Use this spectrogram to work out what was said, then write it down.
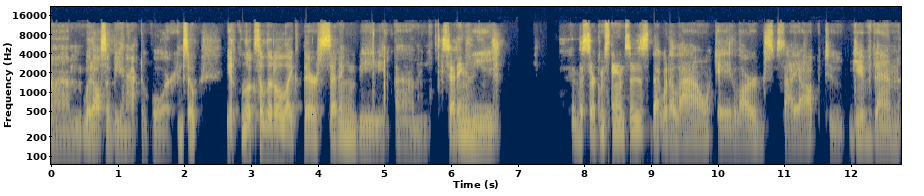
um, would also be an act of war, and so it looks a little like they're setting the um, setting the the circumstances that would allow a large psyop to give them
